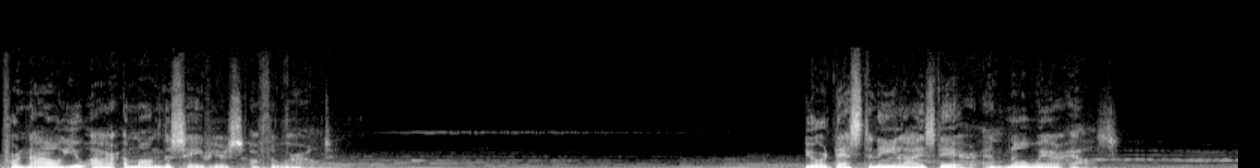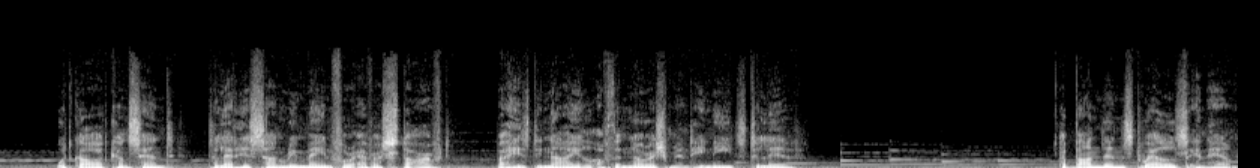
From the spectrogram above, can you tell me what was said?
For now you are among the Saviors of the world. Your destiny lies there and nowhere else. Would God consent to let his son remain forever starved by his denial of the nourishment he needs to live? Abundance dwells in him,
